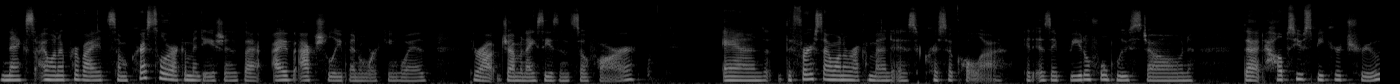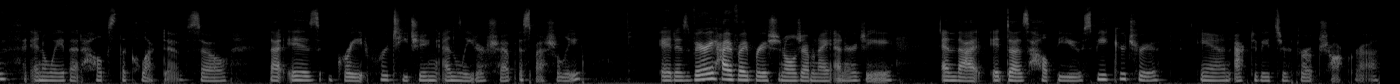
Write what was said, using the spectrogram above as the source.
Next, I want to provide some crystal recommendations that I've actually been working with throughout Gemini season so far. And the first I want to recommend is chrysocolla. It is a beautiful blue stone that helps you speak your truth in a way that helps the collective. So that is great for teaching and leadership, especially. It is very high vibrational Gemini energy, and that it does help you speak your truth and activates your throat chakra.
